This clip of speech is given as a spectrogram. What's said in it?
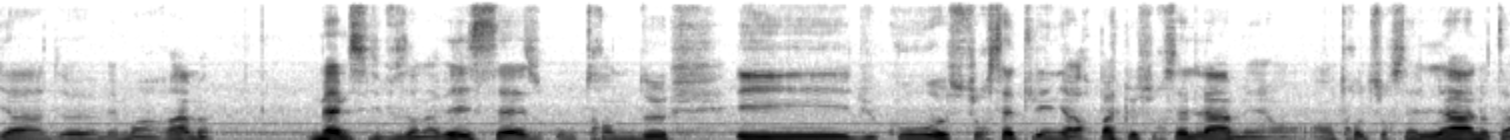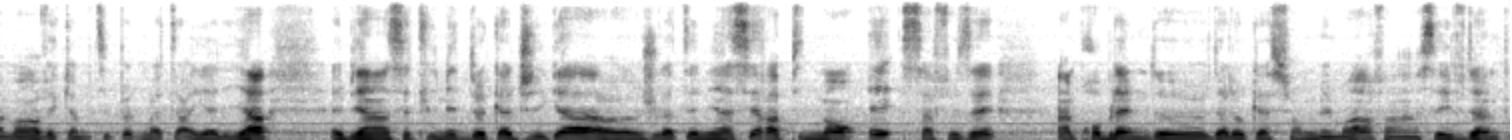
Go de mémoire RAM, même si vous en avez 16 ou 32. Et du coup, euh, sur cette ligne, alors pas que sur celle-là, mais entre autres sur celle-là, notamment avec un petit peu de matériel IA, eh bien cette limite de 4 Go, je l'atteignais assez rapidement et ça faisait un problème d'allocation de, mémoire, enfin un save dump,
